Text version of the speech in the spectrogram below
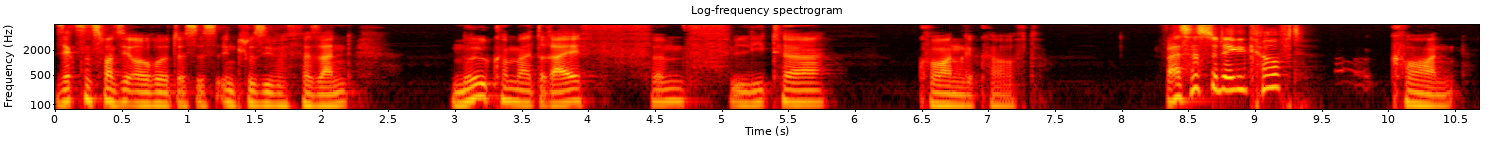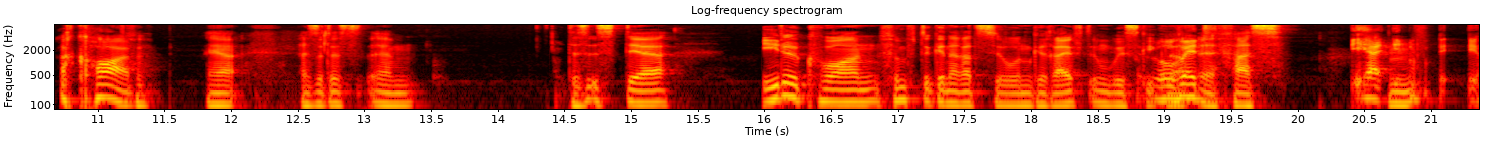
26 Euro, das ist inklusive Versand, 0,35 Liter Korn gekauft. Was hast du dir gekauft? Korn. Ach, Korn. Ja, also das, ähm, das ist der Edelkorn fünfte Generation, gereift im Whisky Moment. Äh, Fass. Ja, hm. ich,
